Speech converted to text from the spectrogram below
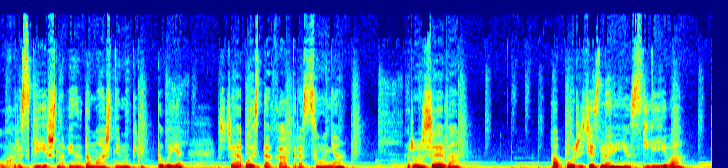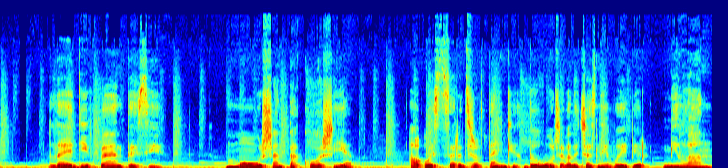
Ух, розкішно він в домашньому квітує. Ще ось така красуня рожева. А поруч із нею зліва Леді Фентезі. Моушен також є. А ось серед жовтеньких дуже величезний вибір Мілан.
